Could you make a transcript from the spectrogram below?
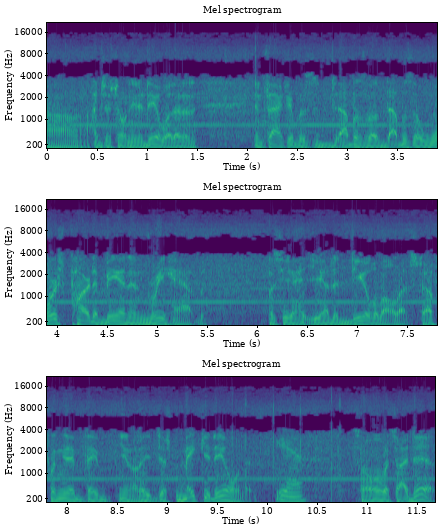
uh, I just don't need to deal with it. And in fact, it was that was the, that was the worst part of being in rehab. Was you had, you had to deal with all that stuff when they, they you know they just make you deal with it. Yeah. So which I did,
